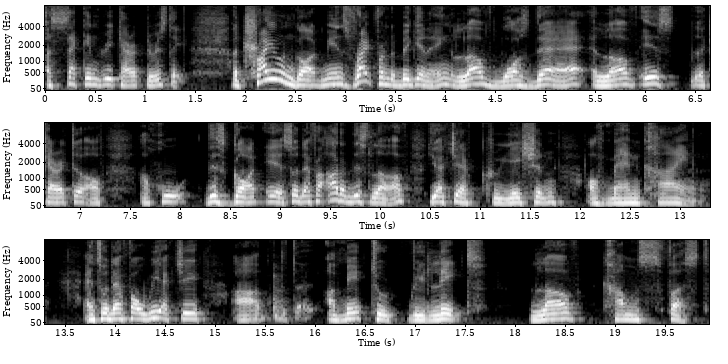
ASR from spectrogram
a secondary characteristic. A triune God means right from the beginning, love was there, love is the character of, who this God is. So, therefore, out of this love, you actually have creation of mankind. And so, therefore, we actually are, are made to relate. Love comes first.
